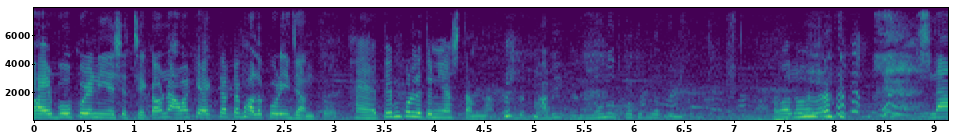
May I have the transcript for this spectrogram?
ভাইয়ের বউ করে নিয়ে এসেছে কারণ আমার ক্যারেক্টারটা ভালো করেই জানতো। হ্যাঁ প্রেম করলে তো নিয়ে আসতাম না। ভাবি ননদ কতগুলো প্রেম করেছে? বলো। না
